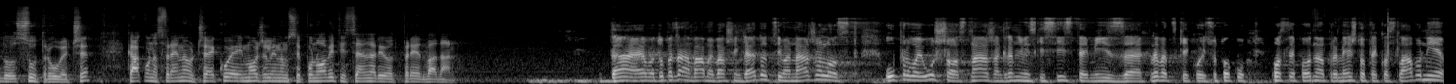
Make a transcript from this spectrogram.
do sutra uveče. Kako nas vreme očekuje i može li nam se ponoviti scenarij od pre dva dana? Da, evo, dobar dan vama i vašim gledocima. Nažalost, upravo je ušao snažan gremljevinski sistem iz eh, Hrvatske koji su toku posle podneva premeštao preko Slavonije.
